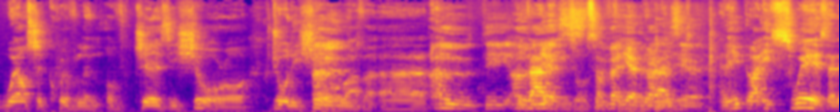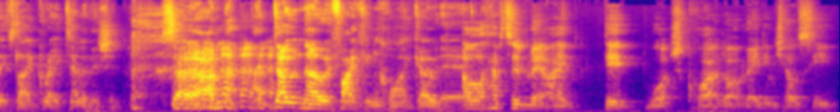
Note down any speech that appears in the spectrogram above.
Welsh equivalent of Jersey Shore or Geordie Shore, Oh. rather. Uh, Oh, the oh, the valleys yes. or something. va- yeah, the valleys. Valleys. Yeah. And he like he swears that it's like great television. So um, I don't know if I can quite go there. I will have to admit, I did watch quite a lot of Made in Chelsea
